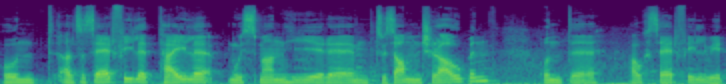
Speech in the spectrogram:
Und also sehr viele Teile muss man hier äh, zusammenschrauben und äh, auch sehr viel wird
